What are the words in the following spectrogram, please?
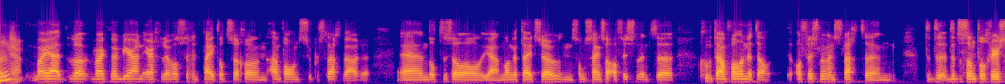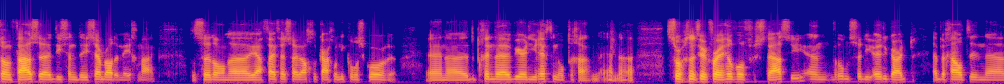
Mhm. Ja. Maar ja, wa- waar ik me meer aan ergerde was het feit dat ze gewoon aanvallend super slecht waren. En dat is al ja, een lange tijd zo. En soms zijn ze afwisselend eh, goed aanvallen met afwisselend slecht. En dit, dit is dan toch weer zo'n fase die ze in december hadden meegemaakt. Dat ze dan eh, ja, vijf wedstrijden achter elkaar gewoon niet konden scoren. En eh het begint weer die richting op te gaan. En eh, het zorgt natuurlijk voor heel veel frustratie. En waarom ze die Eudegaard hebben gehaald in eh,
